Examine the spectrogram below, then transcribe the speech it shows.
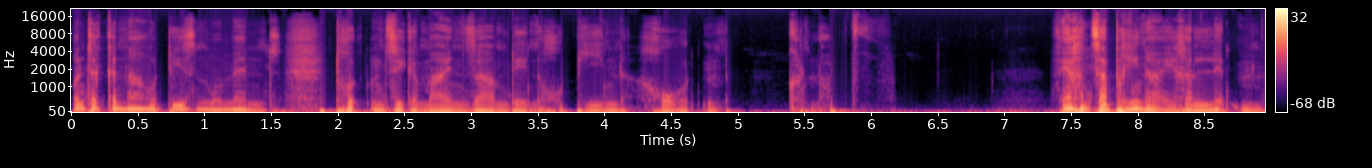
Unter genau diesen Moment drückten sie gemeinsam den rubinroten Knopf. Während Sabrina ihre Lippen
